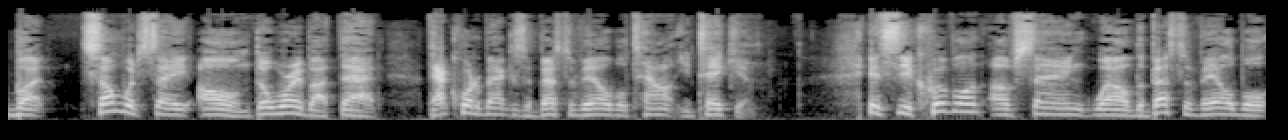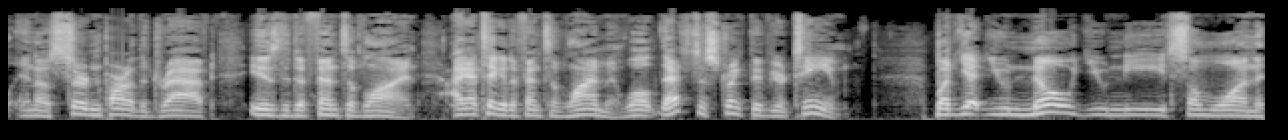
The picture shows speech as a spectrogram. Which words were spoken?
But some would say, oh, don't worry about that. That quarterback is the best available talent. You take him. It's the equivalent of saying, well, the best available in a certain part of the draft is the defensive line. I got to take a defensive lineman. Well, that's the strength of your team. But yet you know you need someone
